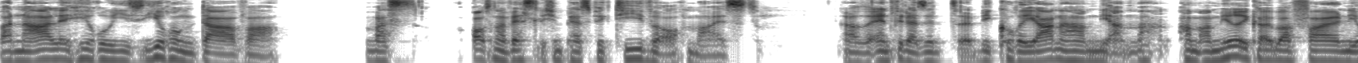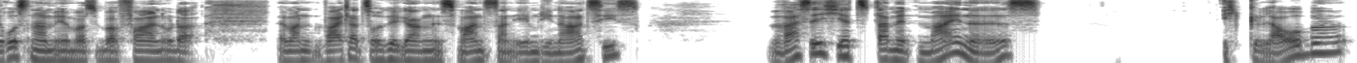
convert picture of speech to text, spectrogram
banale Heroisierung da war, was aus einer westlichen Perspektive auch meist. Also entweder sind äh, die Koreaner haben die haben Amerika überfallen, die Russen haben irgendwas überfallen oder wenn man weiter zurückgegangen ist, waren es dann eben die Nazis. Was ich jetzt damit meine ist, ich glaube,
